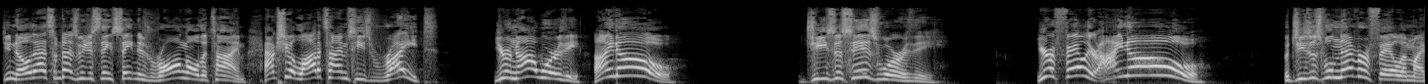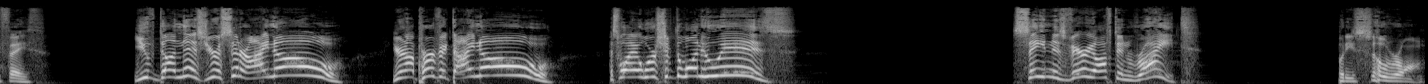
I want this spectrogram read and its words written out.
Do you know that? Sometimes we just think Satan is wrong all the time. Actually, a lot of times he's right. You're not worthy. I know. Jesus is worthy. You're a failure. I know. But Jesus will never fail in my faith. You've done this. You're a sinner. I know. You're not perfect. I know. That's why I worship the one who is. Satan is very often right, but he's so wrong.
